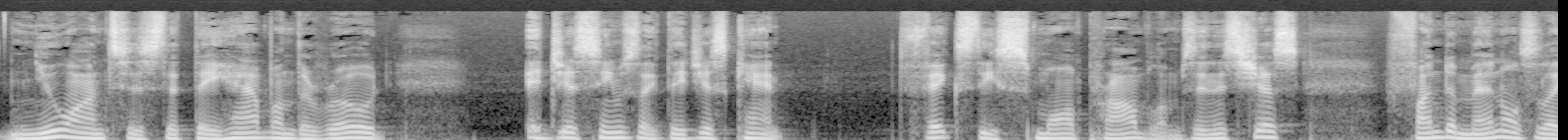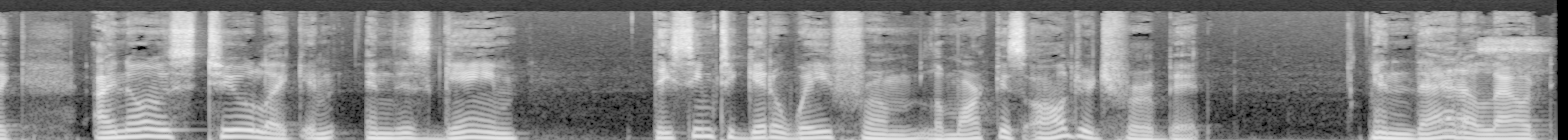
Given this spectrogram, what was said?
nuances that they have on the road it just seems like they just can't fix these small problems. And it's just fundamentals. Like i noticed too like in in this game they seem to get away from lamarcus aldridge for a bit. And that Yes. allowed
